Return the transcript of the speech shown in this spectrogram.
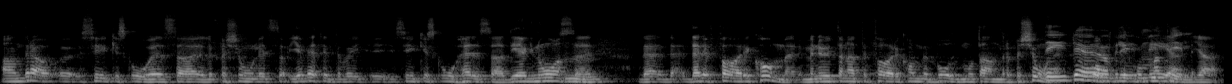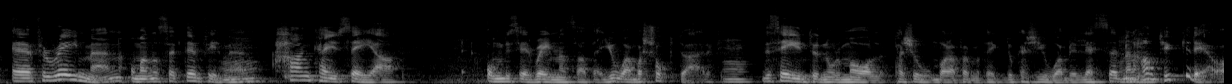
andra eh, psykisk ohälsa eller personligt... Jag vet inte vad eh, psykisk ohälsa, diagnoser. Mm. Där, där, det förekommer, men utan att det förekommer våld mot andra personer. Det är det Och jag är komma det, till. Ja. Eh, för Rain Man, om man har sett den filmen, Mm. han kan ju säga om vi ser Rain Man satt där, Johan vad tjock du är. Mm. Det säger ju inte en normal person bara för att man tänker då kanske Johan blir ledsen. Men han tycker det och,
